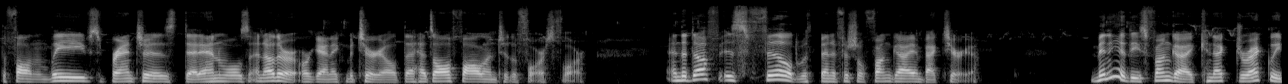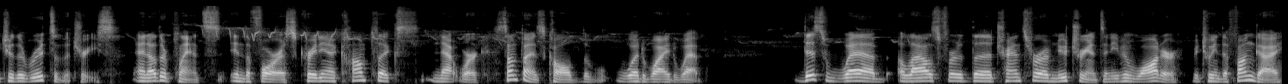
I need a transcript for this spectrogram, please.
the fallen leaves, branches, dead animals, and other organic material that has all fallen to the forest floor. And the duff is filled with beneficial fungi and bacteria. Many of these fungi connect directly to the roots of the trees and other plants in the forest, creating a complex network, sometimes called the wood wide web. This web allows for the transfer of nutrients and even water between the fungi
